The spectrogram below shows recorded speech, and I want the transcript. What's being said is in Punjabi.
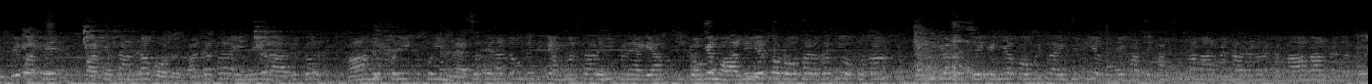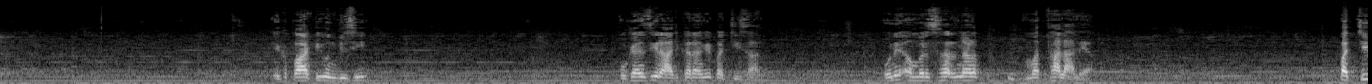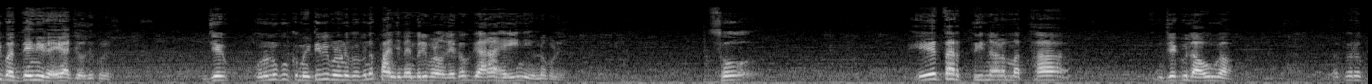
ਦੂਜੇ ਪਾਸੇ ਪਾਕਿਸਤਾਨ ਦਾ ਬਾਰਡਰ ਸਾਡਾ ਤਾਂ ਇੰਨੇ ਨਾਜ਼ੁਕ ਥਾਂ ਦੇ ਉੱਪਰ ਇੱਕ ਕੋਈ ਮੈਸੇਜ ਦੇਣਾ ਚਾਹੁੰਦੇ ਸੀ ਕਿ ਅੰਮ੍ਰਿਤਸਰ ਹੀ ਚੁਣਿਆ ਗਿਆ? ਕਿਉਂਕਿ ਮੁਹਾਲੀ 에ਅਰਪੋਰਟ ਹੋ ਸਕਦਾ ਸੀ, ਉੱਥੋਂ ਤਾਂ ਚੰਡੀਗੜ੍ਹ ਜੇ ਕਹੀਏ ਆਪਾਂ ਟਰਾਈ ਸਿਟੀ ਹੈ ਦੂਜੇ ਪਾਸੇ ਕਾਨਪੁਰ ਨਾਲ ਪੈਂਦਾ, ਹਰਿਆਣਾ, ਕਰਨਾਲ ਨਾਲ ਪੈਂਦਾ। ਇੱਕ ਪਾਰਟੀ ਹੁੰਦੀ ਸੀ। ਉਹ ਕਹਿੰਦੀ ਸੀ, ਰਾਜ ਕਰਾਂਗੇ 25 ਸਾਲ। ਉਹਨੇ ਅੰਮ੍ਰਿਤਸਰ ਨਾਲ ਮੱਥਾ ਲਾ ਲਿਆ। 25 ਬੰਦੇ ਨਹੀਂ ਰਹੇ ਅੱਜ ਉਹਦੇ ਕੋਲ। ਜੇ ਉਹਨਾਂ ਨੂੰ ਕੋਈ ਕਮੇਟੀ ਵੀ ਬਣਾਉਣੀ ਪਵੇ ਨਾ, ਪੰਜ ਮੈਂਬਰੀ ਬਣਾਉਂਦੇ ਕਿਉਂਕਿ 11 ਹੈ ਹੀ ਨਹੀਂ ਉਹਨਾਂ ਕੋਲੇ। ਸੋ ਇਹ ਧਰਤੀ ਨਾਲ ਮੱਥਾ ਜੇ ਕੋਈ ਲਾਊਗਾ, ਤਾਂ ਫਿਰ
